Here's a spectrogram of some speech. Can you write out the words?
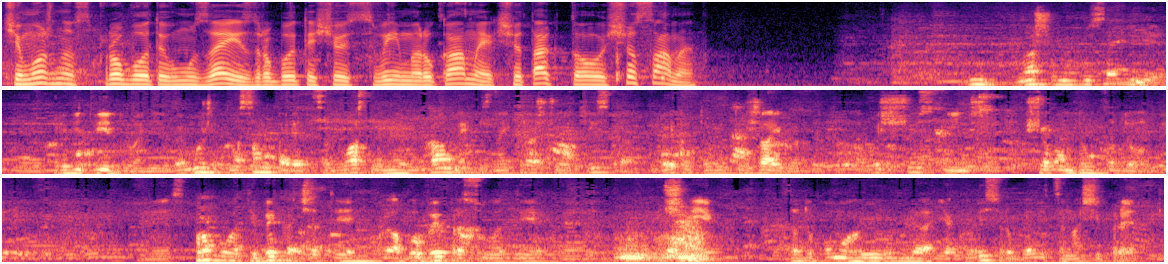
Чи можна спробувати в музеї зробити щось своїми руками? Якщо так, то що саме? Ну, В нашому музеї е, при відвідуванні ви можете насамперед це власними руками із найкращого тіста виготовити жайворонок або щось інше, що вам до вподоби. Е, Спробувати викачати або випрасувати е, рушник за допомогою рубля, як колись робили це наші предки.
